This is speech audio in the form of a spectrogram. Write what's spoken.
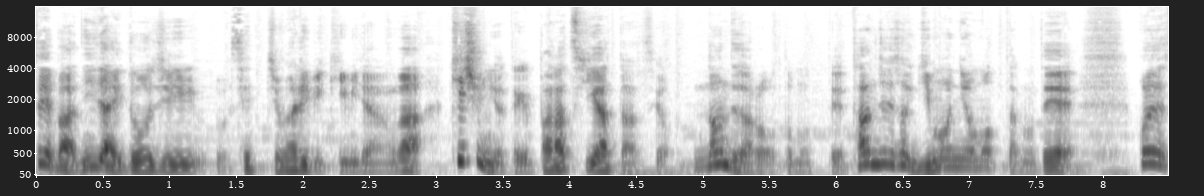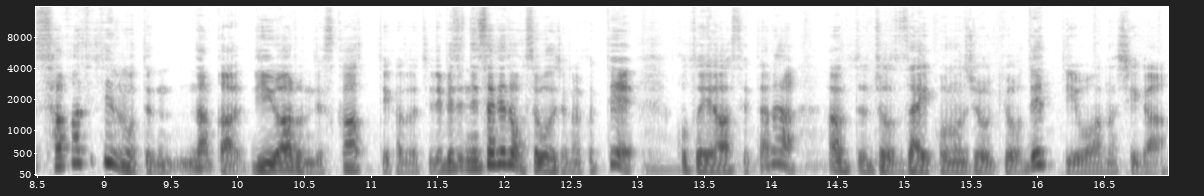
例えば2台同時設置割引みたいなのが、機種によってばらつきがあったんですよ。なんでだろうと思って、単純にそれ疑問に思ったので、これ差が出てるのってなんか理由あるんですかっていう形で、別に値下げとかそういうことじゃなくて、答え合わせたら、あのちょっと在庫の状況でっていうお話が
